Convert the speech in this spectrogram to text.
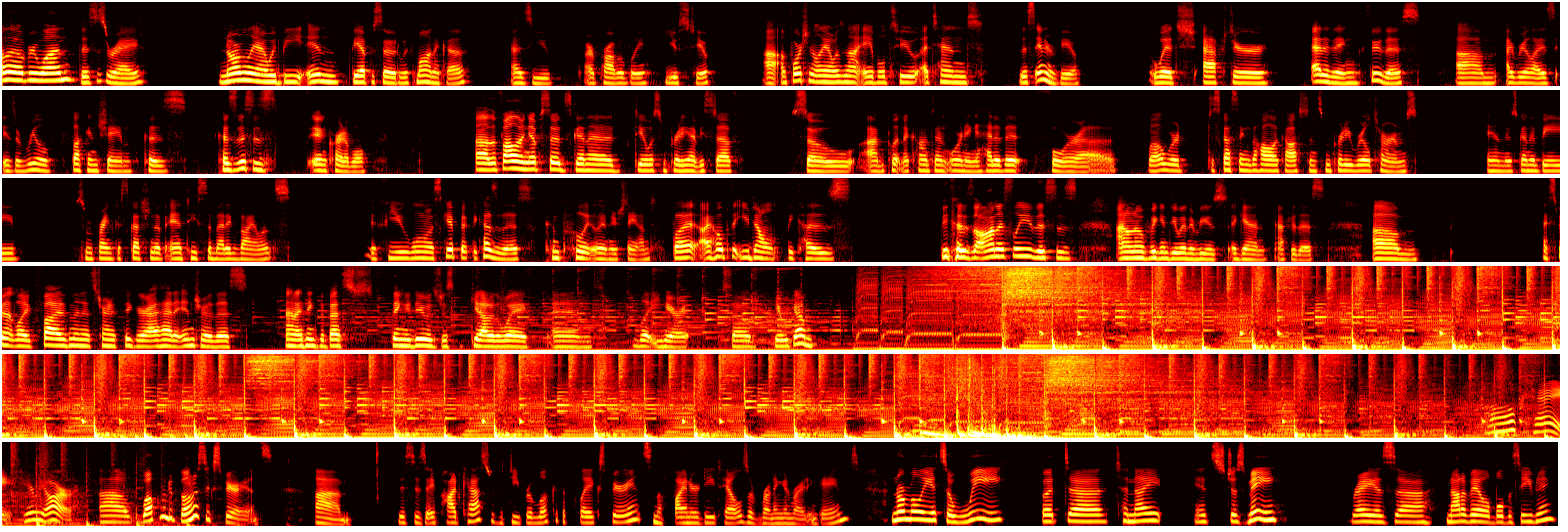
Hello, everyone. This is Ray. Normally, I would be in the episode with Monica, as you are probably used to. Uh, unfortunately, I was not able to attend this interview, which, after editing through this, um, I realize is a real fucking shame because because this is incredible. Uh, the following episode's gonna deal with some pretty heavy stuff, so I'm putting a content warning ahead of it for uh, well, we're discussing the Holocaust in some pretty real terms, and there's gonna be some frank discussion of anti-Semitic violence. If you want to skip it because of this, completely understand. But I hope that you don't because because honestly, this is I don't know if we can do interviews again after this. Um, I spent like five minutes trying to figure out how to intro this, and I think the best thing to do is just get out of the way and let you hear it. So here we go. Here we are. Uh, welcome to Bonus Experience. Um, this is a podcast with a deeper look at the play experience and the finer details of running and writing games. Normally it's a we, but uh, tonight it's just me. Ray is uh, not available this evening.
